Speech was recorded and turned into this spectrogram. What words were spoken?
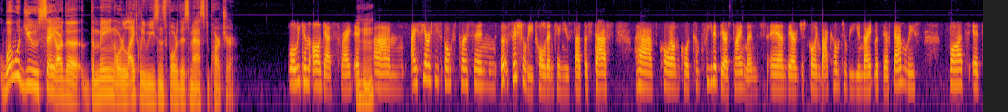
what would you say are the, the main or likely reasons for this mass departure? Well, we can all guess, right? It's, mm-hmm. um, ICRC spokesperson officially told NK News that the staff have quote unquote completed their assignments and they're just going back home to reunite with their families. But it's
